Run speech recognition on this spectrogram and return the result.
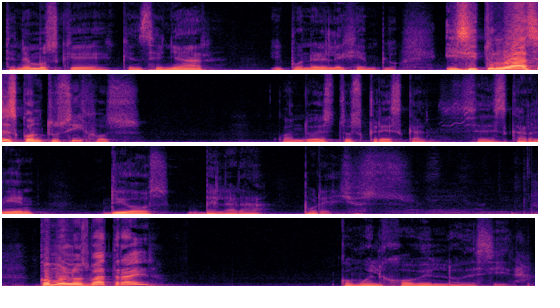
Tenemos que, que enseñar y poner el ejemplo. Y si tú lo haces con tus hijos, cuando estos crezcan, se descarríen, Dios velará por ellos. ¿Cómo los va a traer? Como el joven lo decida.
